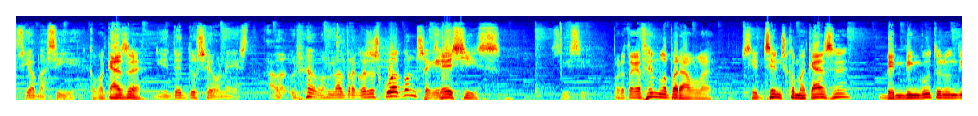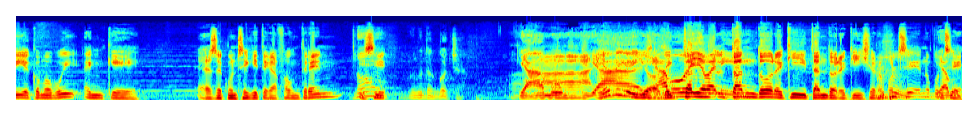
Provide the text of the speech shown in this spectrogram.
Sí, home, sí. com a casa. Jo intento ser honest. Una, una altra cosa és que ho Ser aconsegueix. així. Sí, sí. Però t'agafem la paraula. Si et sents com a casa, benvingut en un dia com avui en què has aconseguit agafar un tren No, i si... he vingut en cotxe. Ja m'ho Ah, ja, jo, ja dic, m'ho veia tant, venir. tant d'hora aquí, tant d'hora aquí, això no pot ser, no pot ja, ser.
